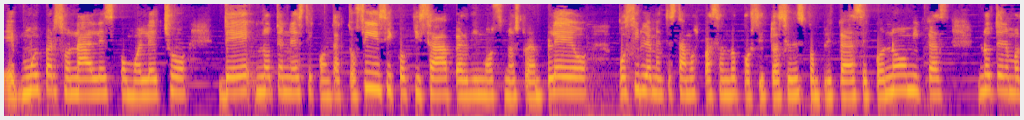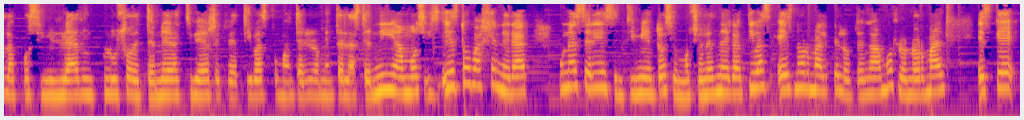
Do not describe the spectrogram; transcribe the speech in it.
eh, muy personales como el hecho de no tener este contacto físico, quizá perdimos nuestro empleo, posiblemente estamos pasando por situaciones complicadas económicas, no tenemos la posibilidad incluso de tener actividades recreativas como anteriormente las teníamos y, y esto va a generar una serie de sentimientos y emociones negativas. Es normal que lo tengamos, lo normal es que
